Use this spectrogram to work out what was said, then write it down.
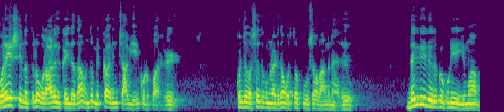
குரேஷ் இனத்தில் ஒரு ஆளுக்கு கையில் தான் வந்து மெக்காவின் சாவியை கொடுப்பார்கள். கொஞ்சம் வருஷத்துக்கு முன்னாடி தான் ஒருத்தர் புதுசாக வாங்கினார். டெல்லியில் இருக்கக்கூடிய இமாம்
